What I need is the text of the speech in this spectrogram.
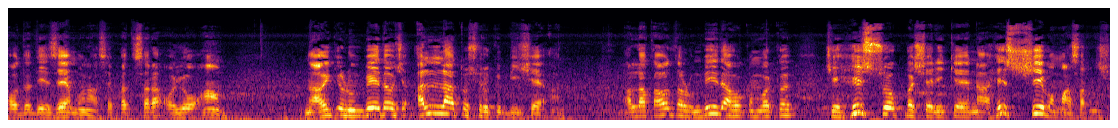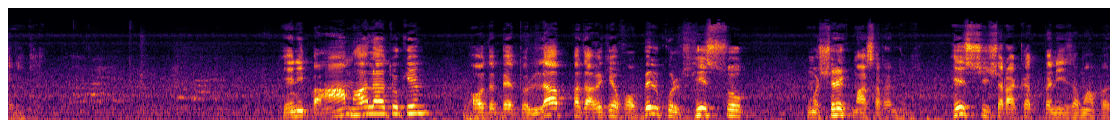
او د دې ځای مناسبت سره او یو عام نو هغه کې لومبه دا چې الله تشرک بي شیئا الله تعالی ته لومبه دا حکم ورکړ چې هیڅ څوک به شریک نه هیڅ شی به ما سره نه شریک یعنی په عام حالاتو کې او د بیت الله په دغه کې خو بالکل هیڅ څوک مشرک ما سره نه وي هیڅ شي شراکت بني زما په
